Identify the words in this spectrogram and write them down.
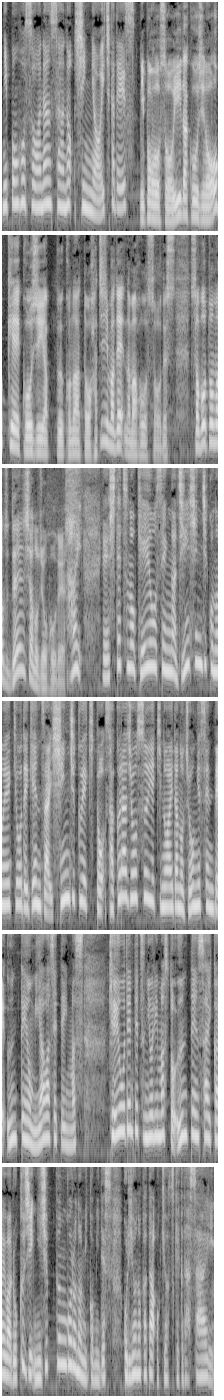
ニッポン放送アナウンサーの新行市佳です。ニッポン放送飯田浩司の OK Cozy up。この後8時まで生放送です。さあ、冒頭まず電車の情報です。はい。えー、私鉄の京王線が人身事故の影響で現在、新宿駅と桜上水駅の間の上下線で運転を見合わせています。京王電鉄によりますと運転再開は6時20分頃の見込みです。ご利用の方お気をつけください。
